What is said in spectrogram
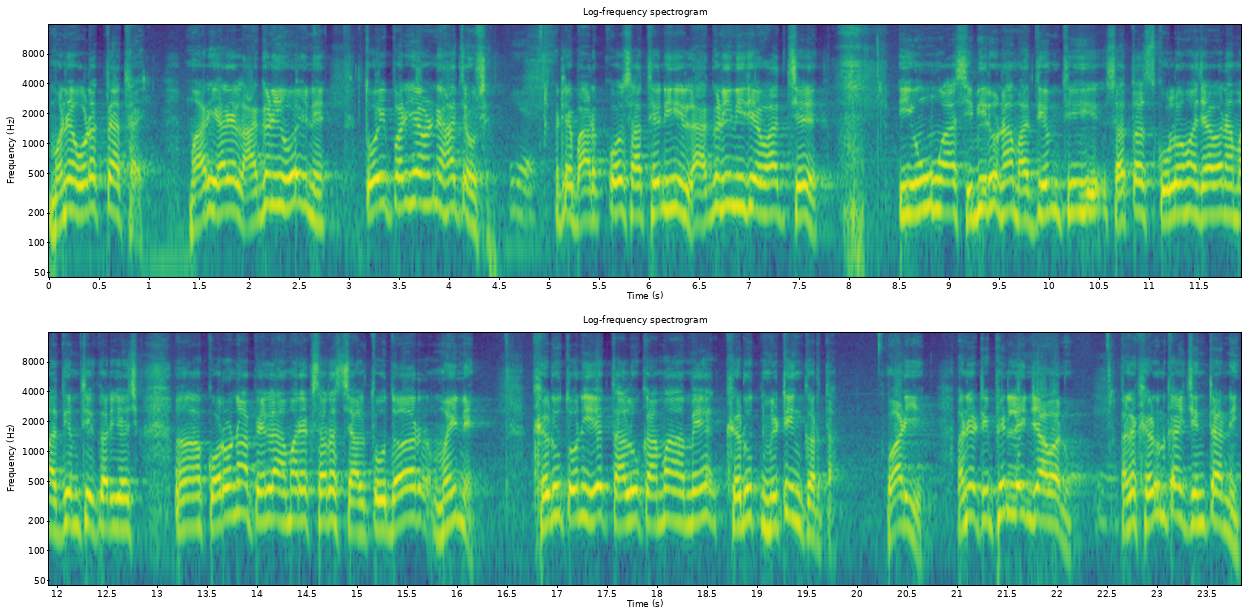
મને ઓળખતા થાય. મારી હારે લાગણી હોય ને તો એ પર્યાવરણને સાચવશે એટલે બાળકો સાથેની લાગણીની જે વાત છે એ હું આ શિબિરોના માધ્યમથી સતત સ્કૂલોમાં જવાના માધ્યમથી કરીએ છીએ કોરોના પહેલાં અમારે એક સરસ ચાલતું. દર મહિને ખેડૂતોની એક તાલુકામાં અમે ખેડૂત મિટિંગ કરતા વાળીએ અને ટિફિન લઈને જવાનું. એટલે ખેડૂત કાંઈ ચિંતા નહીં.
